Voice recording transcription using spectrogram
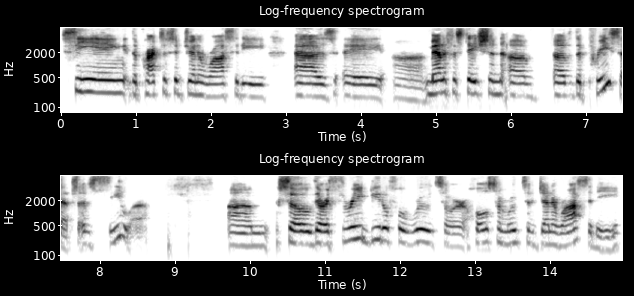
seeing the practice of generosity as a uh, manifestation of, of the precepts of Sila um, so there are three beautiful roots or wholesome roots of generosity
